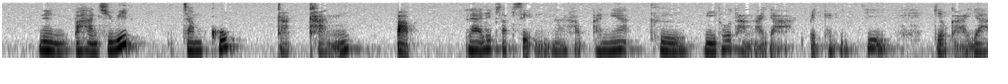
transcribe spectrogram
1. ประหารชีวิต จำคุก กักขัง ปรับ และริบทรัพย์สินนะครับ อันนี้คือมีโทษทางอาญา เป็นคดีที่เกี่ยวกับอาญา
